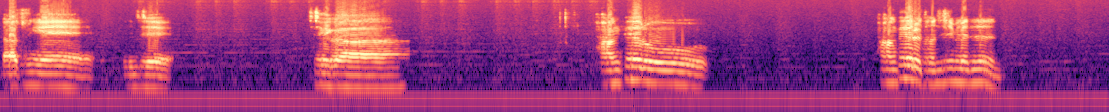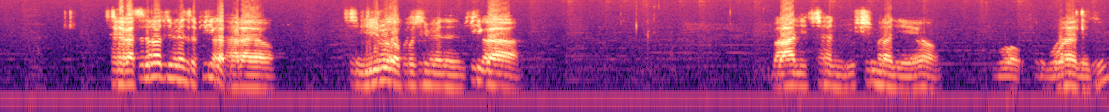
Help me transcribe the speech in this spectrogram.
나중에 이제 제가 방패로 방패를 던지면은 제가 쓰러지면서 피가 달아요. 지금 이루가 보시면은 피가 12,060만이에요. 뭐, 뭐라 해야 되지?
